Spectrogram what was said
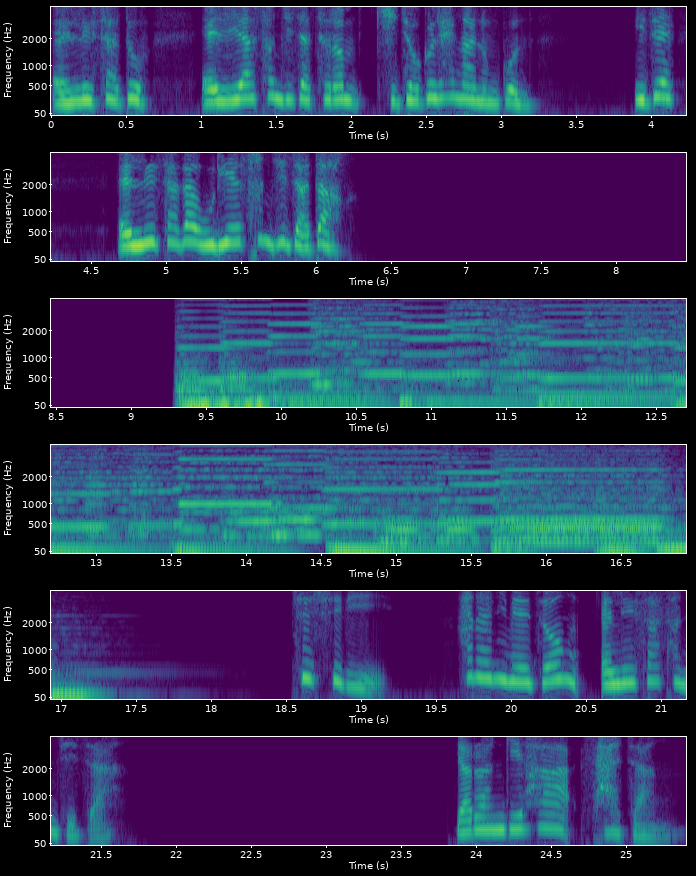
엘리사도 엘리야 선지자처럼 기적을 행하는군. 이제 엘리사가 우리의 선지자다. 칠십이 하나님의 종 엘리사 선지자 열왕기 하 4장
